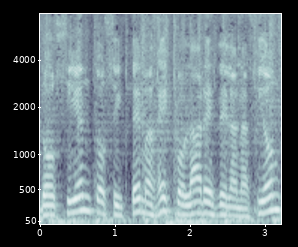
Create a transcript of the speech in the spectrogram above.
200 sistemas escolares de la nación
